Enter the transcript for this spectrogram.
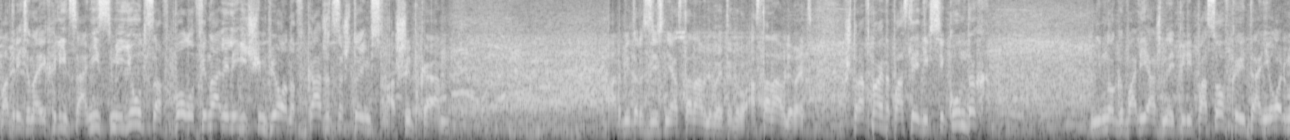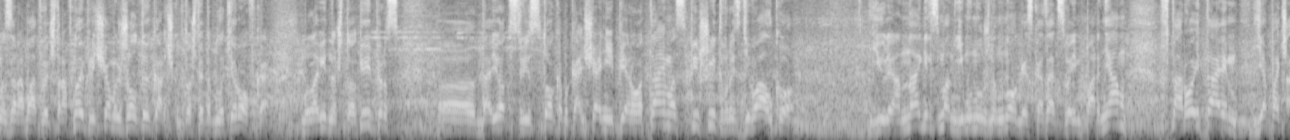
Смотрите на их лица. Они смеются в полуфинале Лиги Чемпионов. Кажется, что им... Ошибка. Арбитр здесь не останавливает игру. Останавливает. Штрафной на последних секундах. Немного вальяжная перепасовка. И Дани Ольма зарабатывает штрафной, причем и желтую карточку, потому что это блокировка. Было видно, что Кюперс э, дает свисток об окончании первого тайма. Спешит в раздевалку Юлиан Нагельсман. Ему нужно многое сказать своим парням. Второй тайм я почти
